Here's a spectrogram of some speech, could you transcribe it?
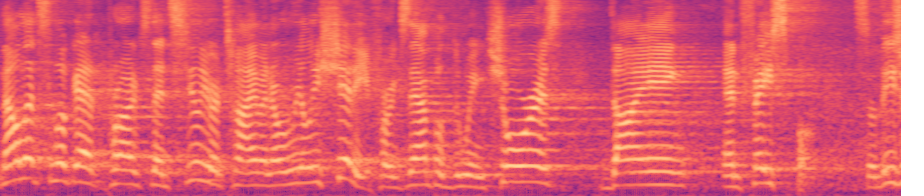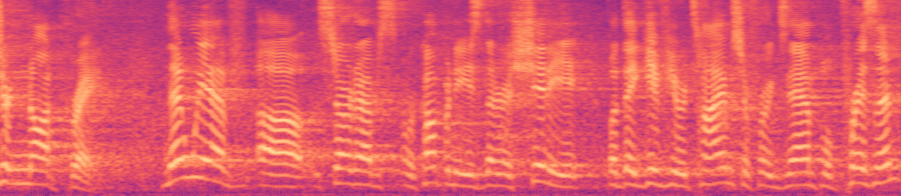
Now let's look at products that steal your time and are really shitty. For example, doing chores, dying, and Facebook. So these are not great. Then we have uh, startups or companies that are shitty, but they give you time. So for example, Prison,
